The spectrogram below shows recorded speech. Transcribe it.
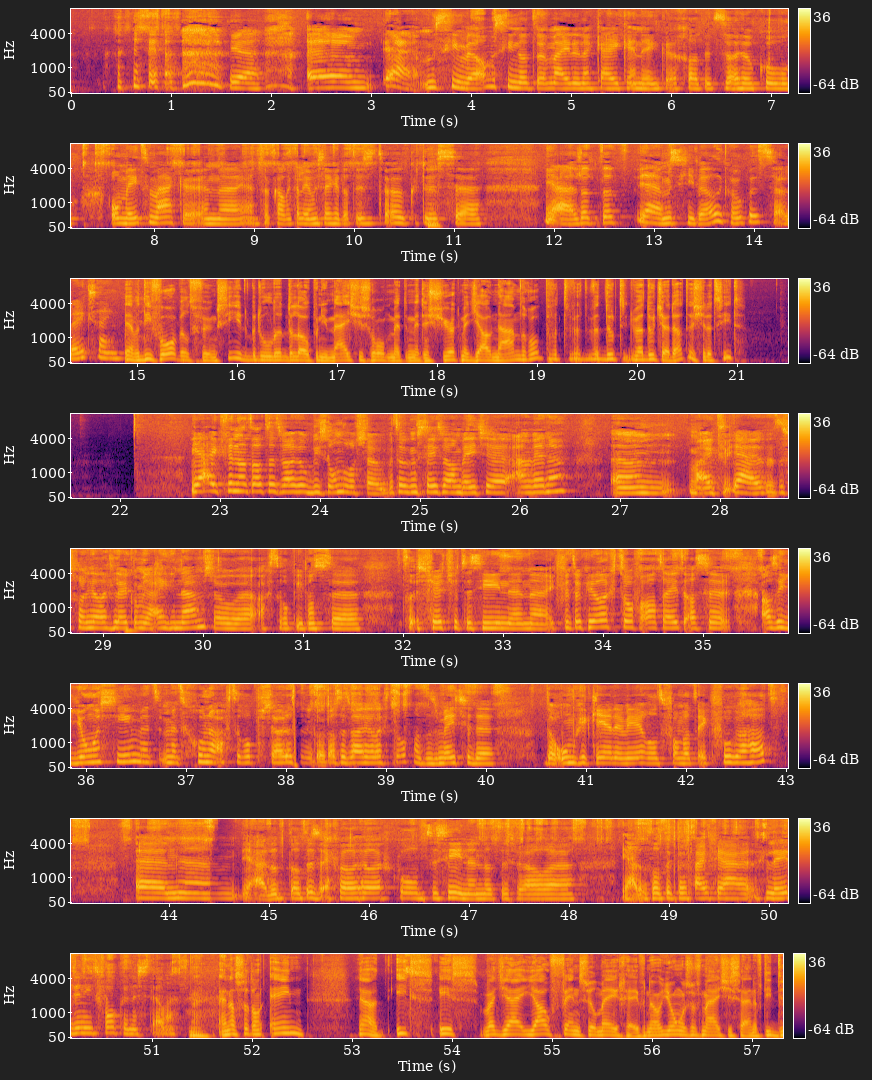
ja, ehm, ja, misschien wel. Misschien dat de meiden naar kijken en denken: God, dit is wel heel cool om mee te maken. En uh, ja, dan kan ik alleen maar zeggen: dat is het ook. Dus. Uh, ja, dat, dat, ja, misschien wel. Ik hoop het. Het zou leuk zijn. Ja, want die voorbeeldfunctie, ik bedoel, er lopen nu meisjes rond met, met een shirt met jouw naam erop. Wat, wat, wat, doet, wat doet jij dat als je dat ziet? Ja, ik vind dat altijd wel heel bijzonder of zo. Ik moet ook nog steeds wel een beetje aan wennen. Um, maar ik, ja, het is gewoon heel erg leuk om je eigen naam zo uh, achterop iemands uh, shirtje te zien. En uh, ik vind het ook heel erg tof altijd als, ze, als ik jongens zie met, met groene achterop of zo. Dat vind ik ook altijd wel heel erg tof. Want dat is een beetje de, de omgekeerde wereld van wat ik vroeger had. En ehm, ja, dat, dat is echt wel heel erg cool om te zien. En dat is wel ja, dat had ik me vijf jaar geleden niet voor kunnen stellen. Nee. En als er dan één ja, iets is wat jij jouw fans wil meegeven, nou jongens of meisjes zijn, of die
